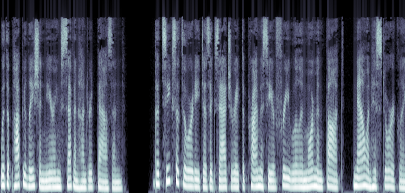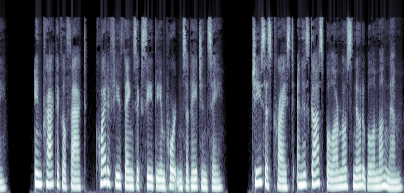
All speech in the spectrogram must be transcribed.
with a population nearing 700,000. But Seeks Authority does exaggerate the primacy of free will in Mormon thought, now and historically. In practical fact, quite a few things exceed the importance of agency. Jesus Christ and his gospel are most notable among them.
